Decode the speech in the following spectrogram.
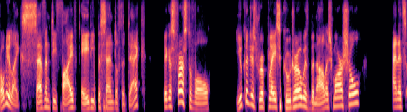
probably like 75, 80% of the deck. Because, first of all, you can just replace Kudro with Benalish Marshal, and it's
